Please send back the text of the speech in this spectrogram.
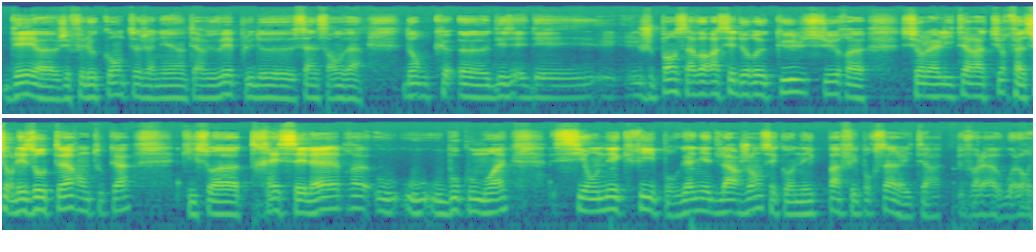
des. Euh, j'ai fait le compte, j'en ai interviewé plus de 520. Donc, je pense avoir assez de recul sur sur la littérature enfin sur les auteurs en tout cas, qu'ils soient très célèbres ou, beaucoup moins. Si on écrit pour gagner de l'argent, c'est qu'on n'est pas fait pour ça, la littérature. Voilà, ou alors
